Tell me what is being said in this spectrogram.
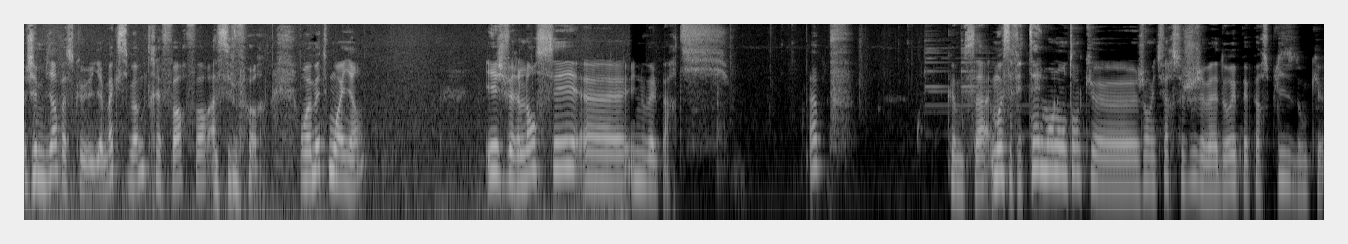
J'aime bien parce qu'il y a maximum, très fort, fort, assez fort. On va mettre moyen. Et je vais relancer une nouvelle partie. Hop comme ça. Moi, ça fait tellement longtemps que j'ai envie de faire ce jeu. J'avais adoré Papers, Please, donc. Euh,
